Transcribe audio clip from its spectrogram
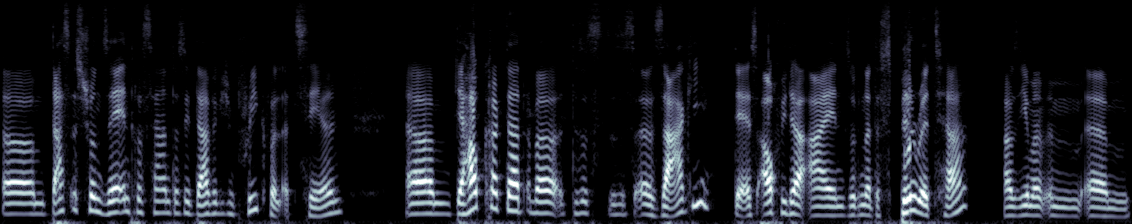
ähm, das ist schon sehr interessant, dass sie da wirklich ein Prequel erzählen. Ähm, der Hauptcharakter hat aber, das ist, das ist äh, Sagi, der ist auch wieder ein sogenannter Spiritor, also jemand im ähm,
